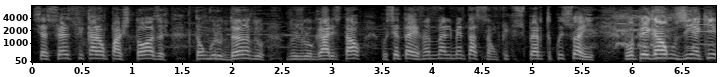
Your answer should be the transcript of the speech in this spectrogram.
Se as fezes ficaram pastosas, estão grudando nos lugares e tal, você está errando na alimentação. Fique esperto com isso aí. Vou pegar umzinho aqui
